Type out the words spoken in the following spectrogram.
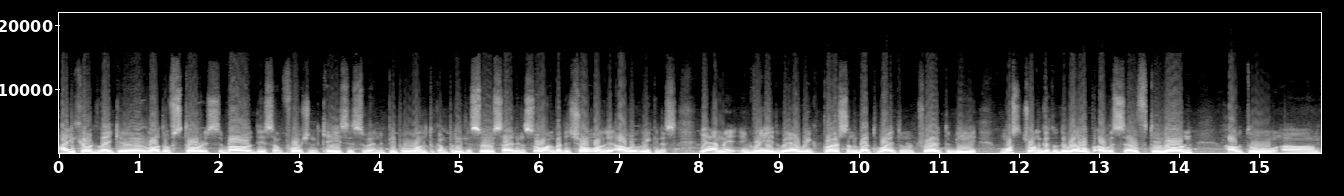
I heard like a lot of stories about these unfortunate cases when people want to complete a suicide and so on, but it show only our weakness. Yeah, I mean, agreed, we are a weak person, but why to not try to be more stronger, to develop ourselves, to learn how to um,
